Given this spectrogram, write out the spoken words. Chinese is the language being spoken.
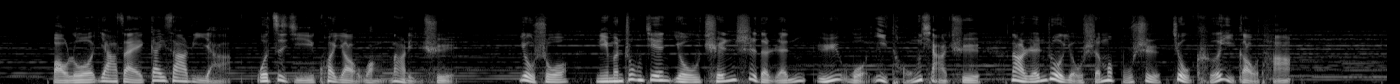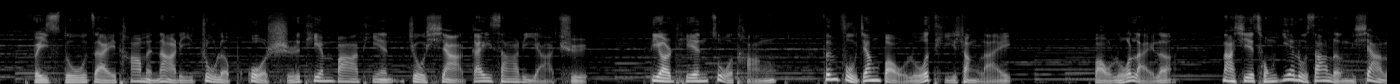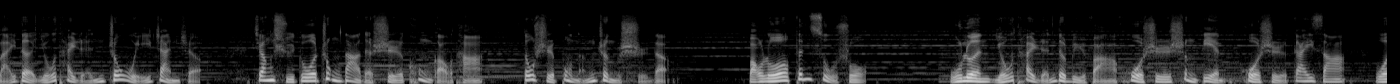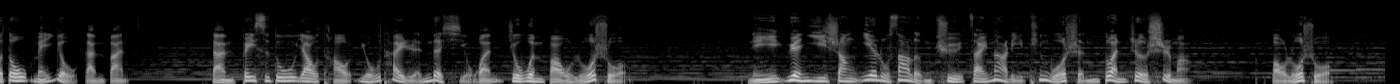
保罗押在该撒利亚，我自己快要往那里去。”又说：“你们中间有权势的人与我一同下去，那人若有什么不是，就可以告他。”菲斯都在他们那里住了不过十天八天，就下该撒利亚去。第二天坐堂，吩咐将保罗提上来。保罗来了，那些从耶路撒冷下来的犹太人周围站着，将许多重大的事控告他，都是不能证实的。保罗分诉说：无论犹太人的律法，或是圣殿，或是该撒，我都没有干犯。但菲斯都要讨犹太人的喜欢，就问保罗说。你愿意上耶路撒冷去，在那里听我审断这事吗？保罗说：“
